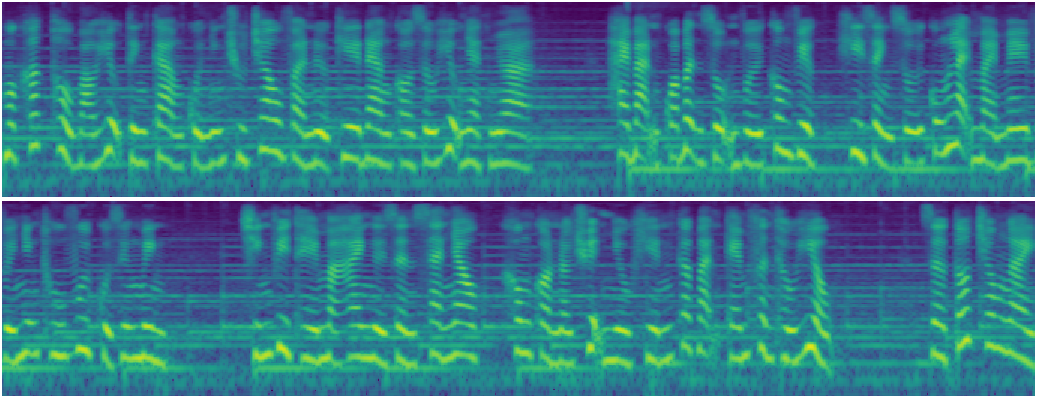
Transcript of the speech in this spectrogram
Một khắc thổ báo hiệu tình cảm của những chú trâu và nửa kia đang có dấu hiệu nhạt nhòa. Hai bạn quá bận rộn với công việc, khi rảnh rỗi cũng lại mải mê với những thú vui của riêng mình. Chính vì thế mà hai người dần xa nhau, không còn nói chuyện nhiều khiến các bạn kém phần thấu hiểu. Giờ tốt trong ngày,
